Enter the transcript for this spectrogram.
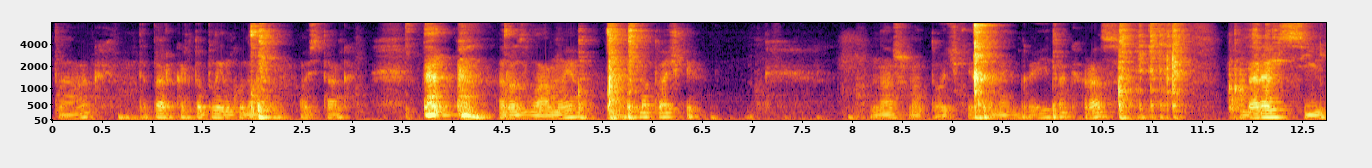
Так, тепер картоплинку нашу ось так. Розламуємо на шматочки. На шматочки гарненько. І так, раз. Беремо сіль.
